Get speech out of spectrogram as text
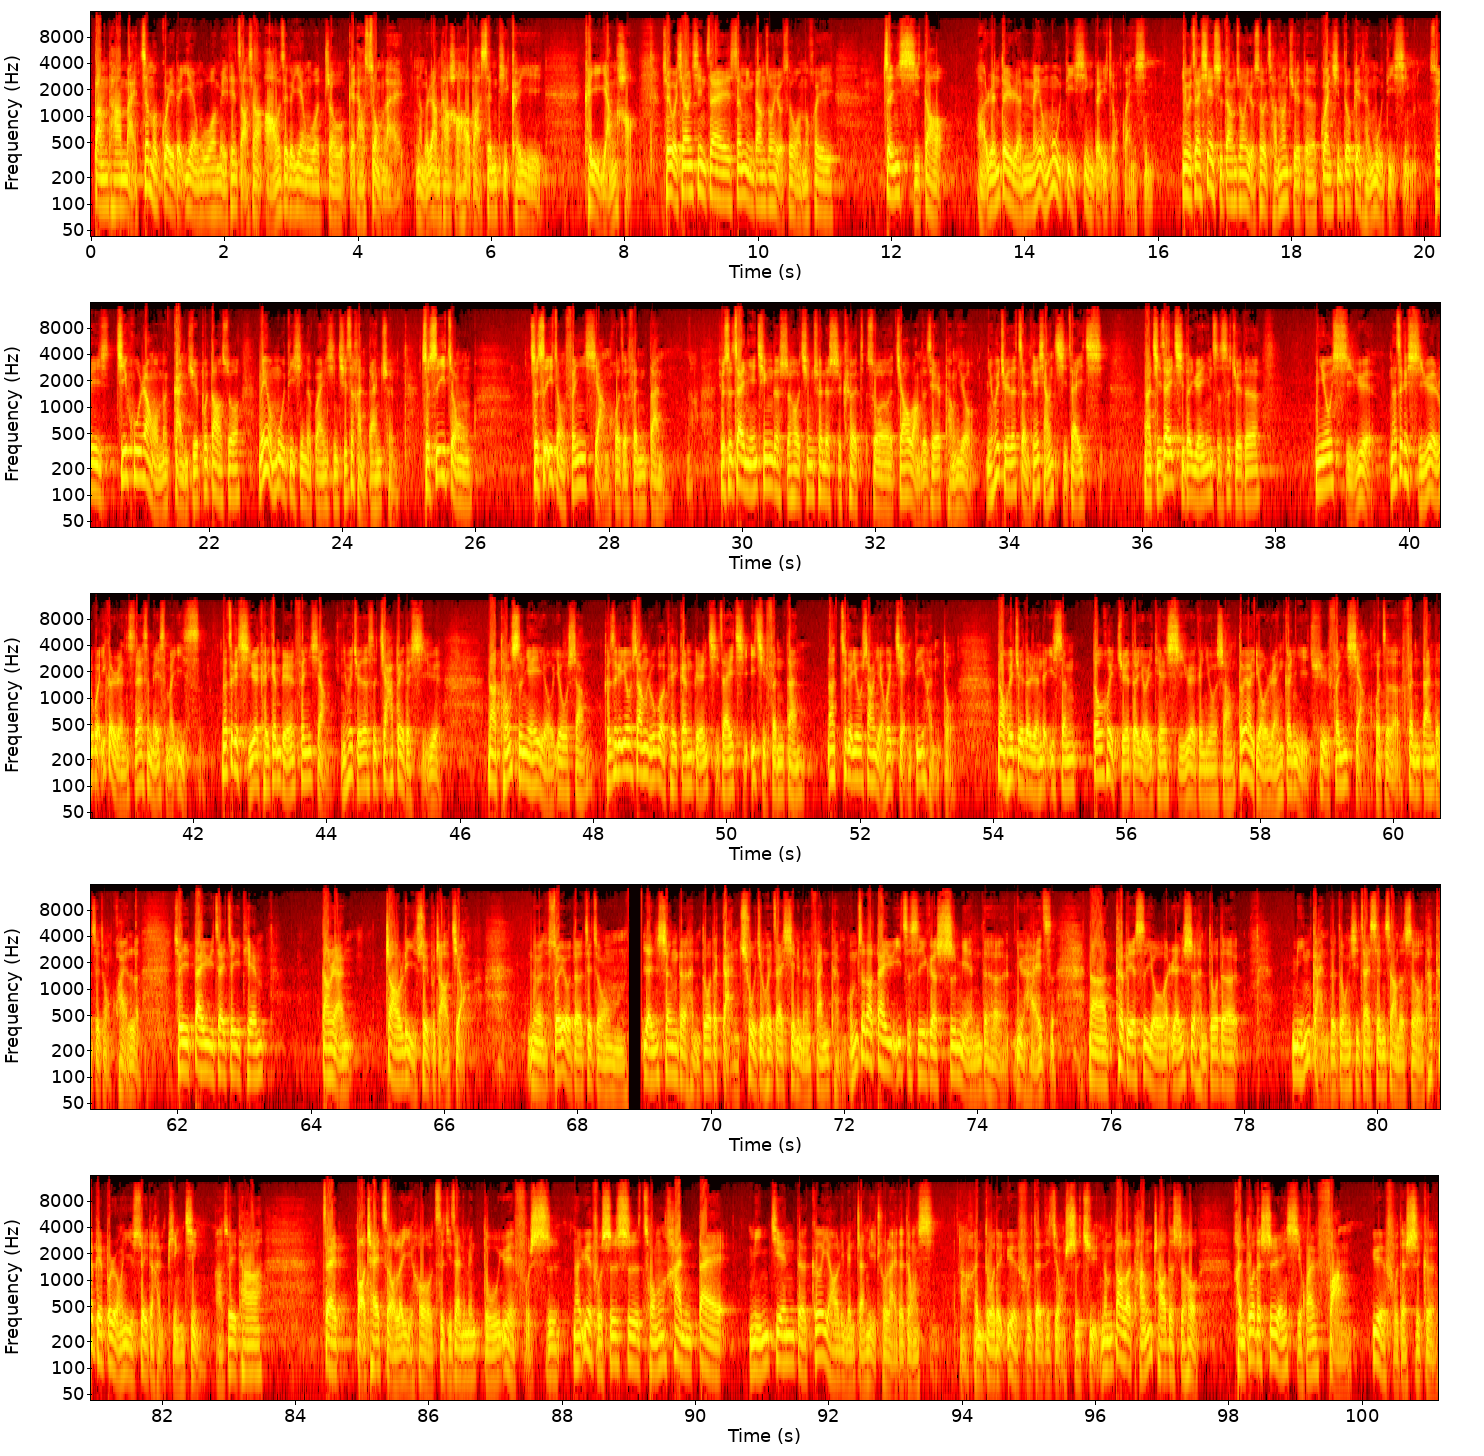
帮他买这么贵的燕窝，每天早上熬这个燕窝粥给他送来，那么让他好好把身体可以可以养好。所以我相信，在生命当中，有时候我们会珍惜到啊，人对人没有目的性的一种关心，因为在现实当中，有时候常常觉得关心都变成目的性了，所以几乎让我们感觉不到说没有目的性的关心其实很单纯，只是一种只是一种分享或者分担。就是在年轻的时候、青春的时刻所交往的这些朋友，你会觉得整天想挤在一起。那挤在一起的原因，只是觉得你有喜悦。那这个喜悦，如果一个人实在是没什么意思，那这个喜悦可以跟别人分享，你会觉得是加倍的喜悦。那同时你也有忧伤，可这个忧伤如果可以跟别人挤在一起，一起分担，那这个忧伤也会减低很多。那我会觉得人的一生都会觉得有一天喜悦跟忧伤都要有人跟你去分享或者分担的这种快乐，所以黛玉在这一天当然照例睡不着觉，那所有的这种人生的很多的感触就会在心里面翻腾。我们知道黛玉一直是一个失眠的女孩子，那特别是有人事很多的敏感的东西在身上的时候，她特别不容易睡得很平静啊，所以她。在宝钗走了以后，自己在里面读乐府诗。那乐府诗是从汉代民间的歌谣里面整理出来的东西啊，很多的乐府的这种诗句。那么到了唐朝的时候，很多的诗人喜欢仿乐府的诗歌，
